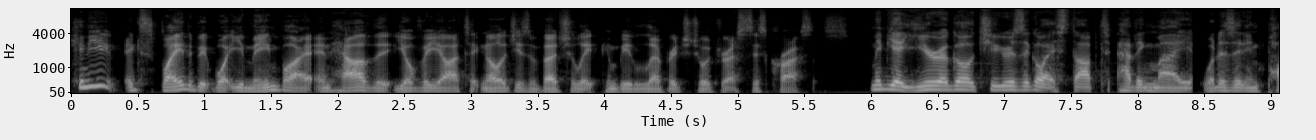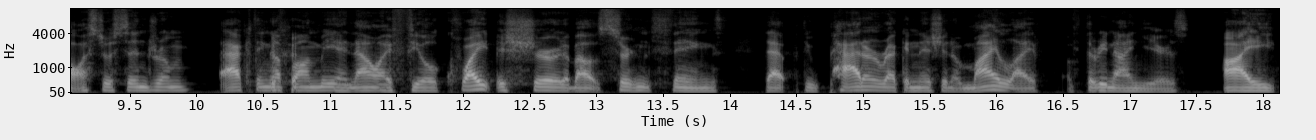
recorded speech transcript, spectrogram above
Can you explain a bit what you mean by it and how the, your VR technologies and Virtual Leap can be leveraged to address this crisis? Maybe a year ago, two years ago, I stopped having my, what is it, imposter syndrome acting up on me. And now I feel quite assured about certain things that through pattern recognition of my life of 39 years, I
